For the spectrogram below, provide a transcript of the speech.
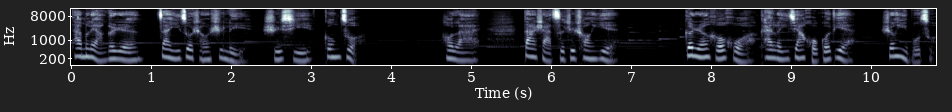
他们两个人在一座城市里实习工作。后来，大傻辞职创业，跟人合伙开了一家火锅店，生意不错。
